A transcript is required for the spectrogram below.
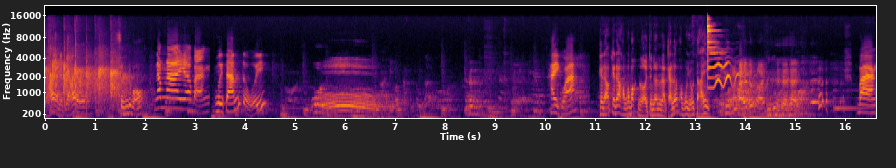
gái à đẹp gái ơi xinh chứ bộ. Năm nay à, bạn 18 tuổi. Hay quá. Cái đó cái đó không có bất ngờ cho nên là cả lớp không có vỗ tay. Đúng rồi. Bạn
